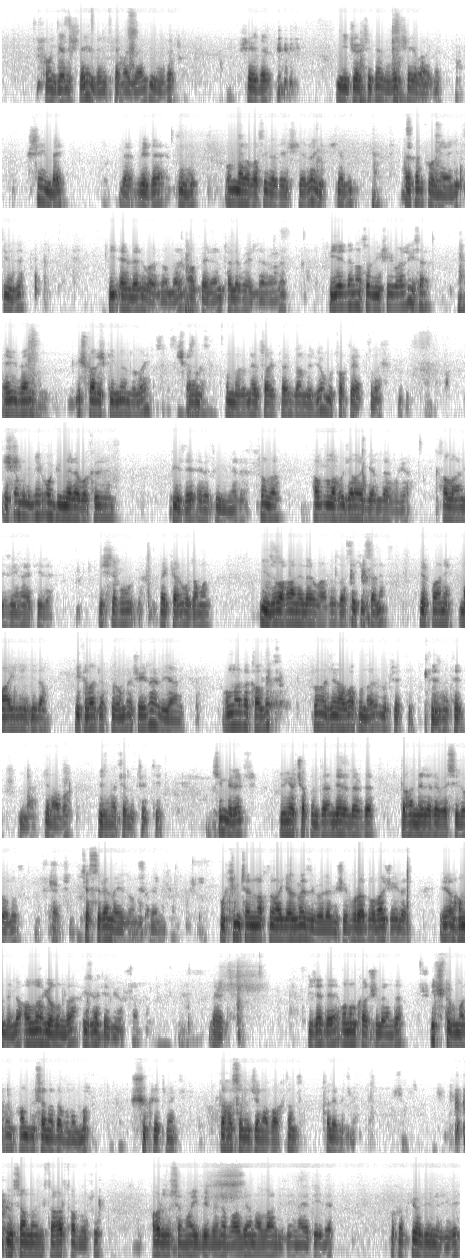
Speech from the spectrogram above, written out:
son geliş değil de ilk defa geldiğimizde şeyde New Jersey'de bir şey vardı. Hüseyin Bey ve bir de Ünür onun arabasıyla değişik yerlere gittik geldik. Ve Kaliforniya'ya gittiğimizde bir evleri vardı onların. Alpbeylerin, talebeydiler orada. Bir yerde nasıl bir şey vardıysa evi ben işgal ettiğimden dolayı ben bunların ev sahipleri zannediyor mutfakta yattılar. E şimdi bir o günlere bakın. Bir de evet o günlere. Sonra Abdullah hocalar geldiler buraya. Allah'ın izni inayetiyle. İşte bu mekan o zaman inzivahaneler vardı da 8 tane irfani, maili, hidam yıkılacak durumda şeylerdi yani. Onlarda kaldık. Sonra Cenab-ı Hak bunları lütfetti. Hizmetin Cenab-ı Hak hizmete lütfetti. Kim bilir dünya çapında nerelerde daha nelere vesile olur. Evet, kestiremeyiz onu. Yani. Bu kimsenin aklına gelmezdi böyle bir şey. Burada olan şeyler. E, elhamdülillah Allah yolunda hizmet ediyor. Evet. Bize de onun karşılığında hiç durmadan hamdü senada bulunmak, şükretmek, dahasını Cenab-ı Hak'tan talep etmek. İnsanlığın iftihar tablosu arzu semayı birbirine bağlayan Allah'ın izni inayetiyle fakat gördüğünüz gibi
